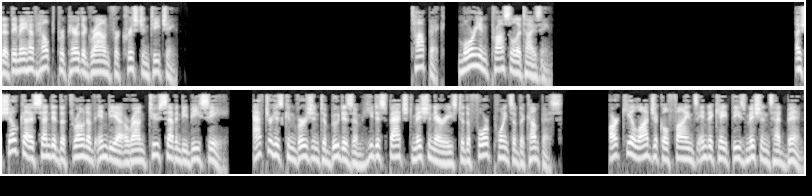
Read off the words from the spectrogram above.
that they may have helped prepare the ground for Christian teaching. Mauryan proselytizing Ashoka ascended the throne of India around 270 BC. After his conversion to Buddhism he dispatched missionaries to the four points of the compass. Archaeological finds indicate these missions had been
